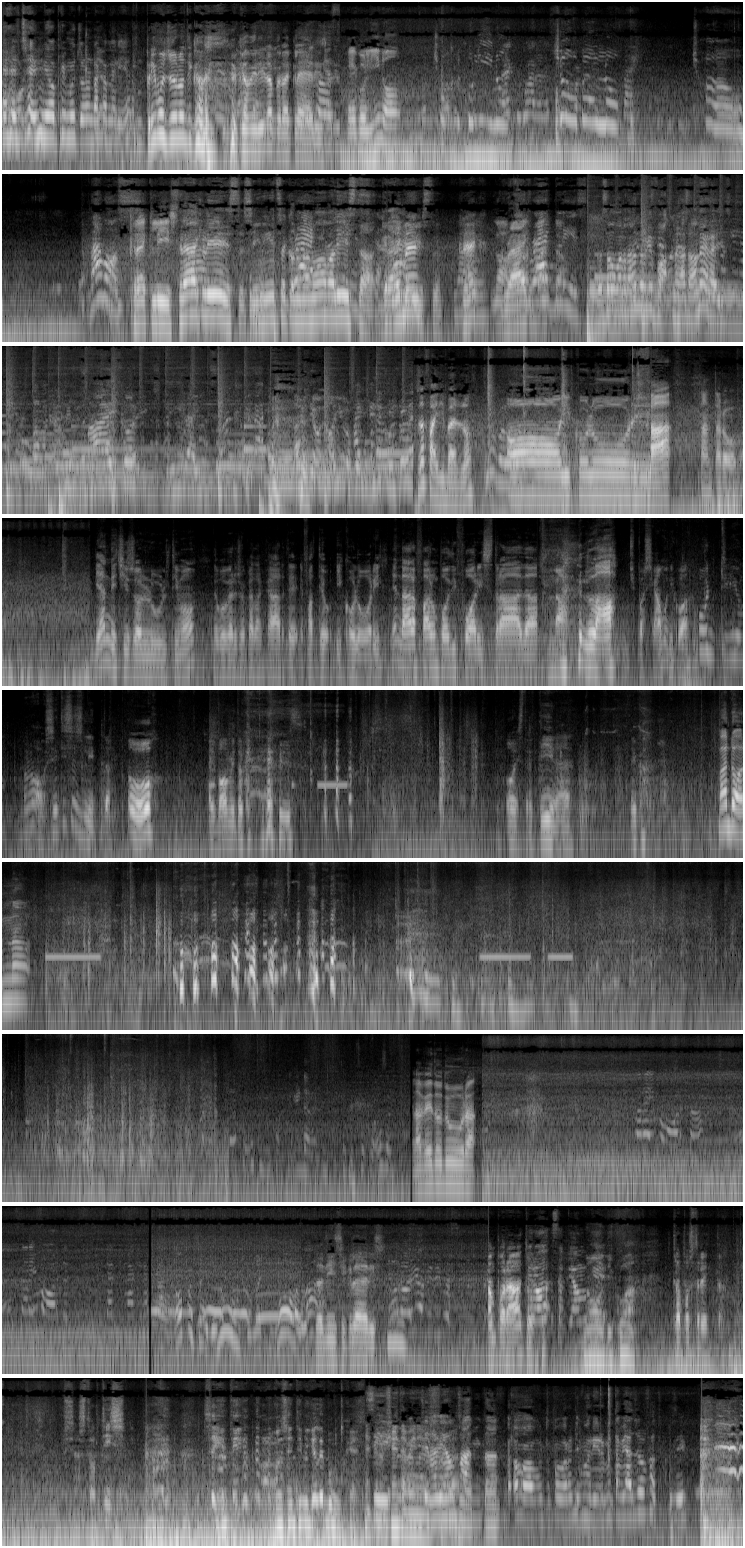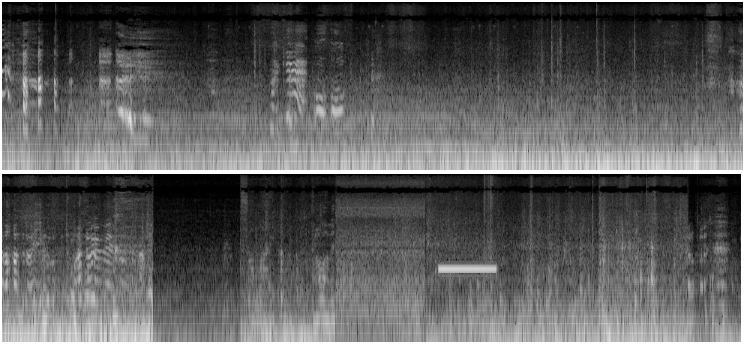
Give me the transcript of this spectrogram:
Eh, C'è il mio primo giorno da cameriera. Primo giorno di cam- cameriera per la Claris. Gregolino? Vamos. Cracklist. Cracklist, si inizia con una nuova lista. Cracklist. Crack? Greg. Craigslist. Lo stavo guardando che fa. Me la dà a me lei. Michael. Anch'io, no, io lo fermo così con quella. Cosa fai di bello? Oh, i colori. Ah, tanta roba. Abbiamo deciso all'ultimo, dopo aver giocato a carte e fatto i colori, di andare a fare un po' di fuoristrada. Là. Là. Ci passiamo di qua? Oddio. No, senti se slitta. Oh. Hai vomito che hai visto. Oh, è strettina, eh. Ecco. Madonna. La vedo dura. Cosa dici, Claris? Camparato. Però sappiamo che... di qua. Troppo stretta. Siamo stortissimi. Senti? non senti mica le buche. Sì, ce l'abbiamo fatta. Ho avuto paura di morire. Metà viaggio l'ho fatto così. Ma che è? Oh oh. Madonna, aiuto, ma non mi vedo. Sa Michael, prova a vedere.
